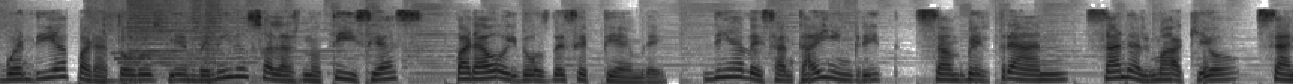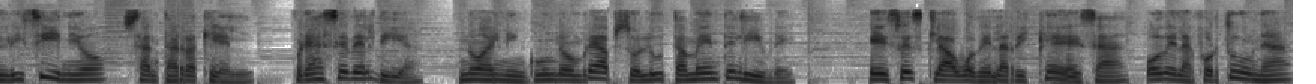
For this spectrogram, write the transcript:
Buen día para todos, bienvenidos a las noticias, para hoy 2 de septiembre, día de Santa Ingrid, San Beltrán, San Almaquio, San Licinio, Santa Raquel. Frase del día, no hay ningún hombre absolutamente libre. Es esclavo de la riqueza, o de la fortuna,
